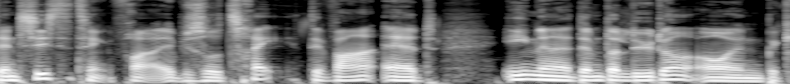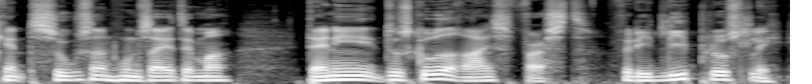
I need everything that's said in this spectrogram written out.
Den sidste ting fra episode 3, det var, at en af dem, der lytter, og en bekendt Susan, hun sagde til mig, Danny, du skal ud og rejse først, fordi lige pludselig,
